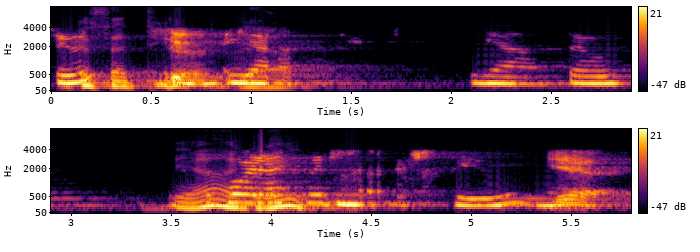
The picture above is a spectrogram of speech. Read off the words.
soon. Cassette tape. Soon. Yeah. Yeah. So Yeah, support us with merch too. Yeah.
